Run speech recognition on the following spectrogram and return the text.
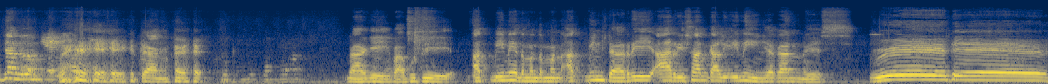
dalam. Hehehe, Gedang. Nah, ini Pak Budi, adminnya teman-teman, admin dari arisan kali ini ya kan, wis. Wih,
